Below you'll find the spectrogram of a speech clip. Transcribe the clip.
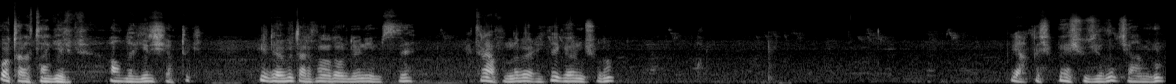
O taraftan gelip avluya giriş yaptık. Bir de öbür tarafına doğru döneyim size. Etrafında böylelikle görmüş olun. Yaklaşık 500 yıllık caminin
